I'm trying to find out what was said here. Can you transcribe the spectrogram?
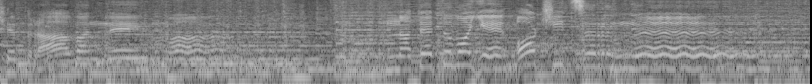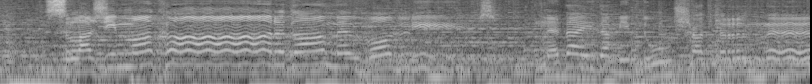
Više prava nema. Na te tvoje oči crne Slaži makar da me voliš Ne daj da mi duša trne.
